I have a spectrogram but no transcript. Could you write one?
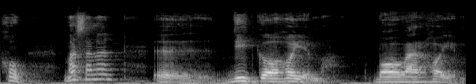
خب مثلا دیدگاه های ما باورهای ما.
